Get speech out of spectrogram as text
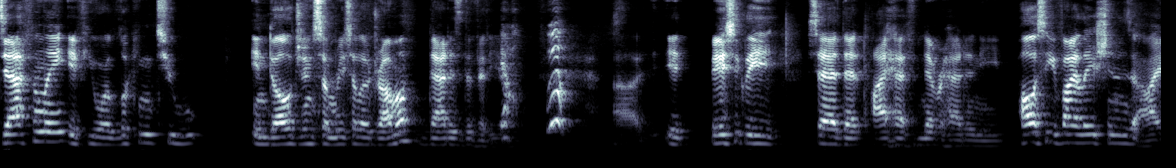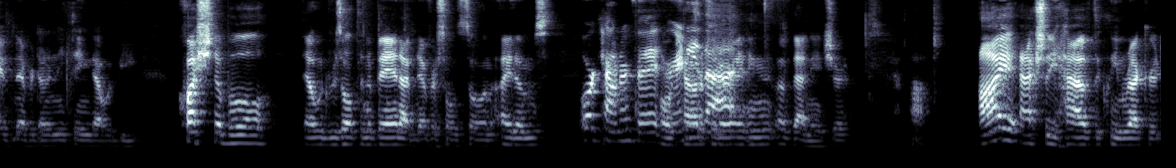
Definitely, if you are looking to indulge in some reseller drama, that is the video. Yeah. Uh, it basically said that I have never had any policy violations. I've never done anything that would be questionable that would result in a ban. I've never sold stolen items Or counterfeit or, or any of counterfeit or anything of that nature. Uh, I actually have the clean record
